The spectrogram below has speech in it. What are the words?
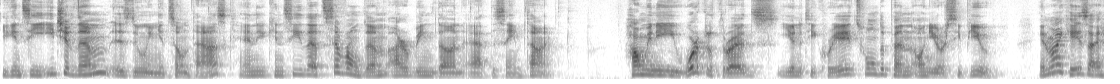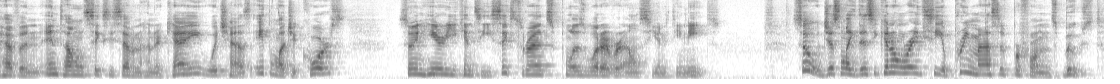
You can see each of them is doing its own task, and you can see that several of them are being done at the same time. How many worker threads Unity creates will depend on your CPU. In my case, I have an Intel 6700K, which has 8 logic cores, so in here you can see 6 threads plus whatever else Unity needs. So just like this, you can already see a pretty massive performance boost.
